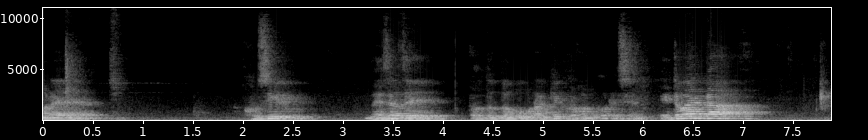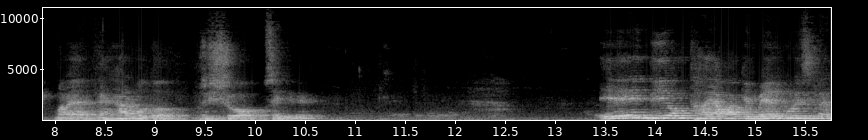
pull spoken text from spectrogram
মানে খুশির মেজাজে প্রদ্যুৎবাবু ওনাকে গ্রহণ করেছেন। এটাও একটা মানে দেখার মতো দৃশ্য সেই দিনের। এই দিয়ম থাই আমাকে মেল করেছিলেন,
